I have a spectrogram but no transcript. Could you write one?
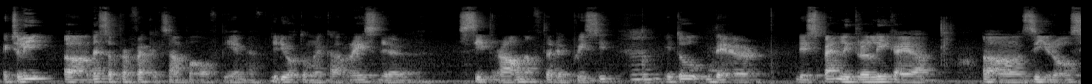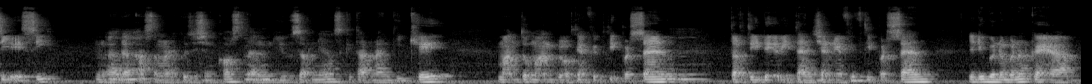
Actually, uh, that's a perfect example of PMF. Jadi waktu mereka raise their seed round after their pre-seed, Mm. itu their they spend literally kayak uh, zero CAC, nggak ada Mhm. customer acquisition cost dan usernya sekitar 90k, month-to-month growth-nya 50%, Mm. 30 day retentionnya 50% jadi bener-bener kayak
